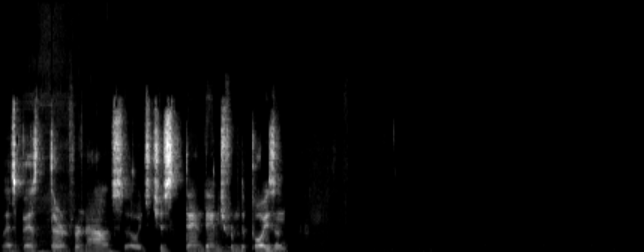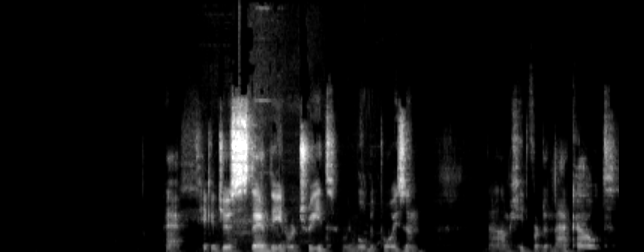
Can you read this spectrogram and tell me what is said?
let's pass the turn for now, so it's just 10 damage from the poison. Yeah, he can just stand in, retreat, remove the poison, um, hit for the knockout.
